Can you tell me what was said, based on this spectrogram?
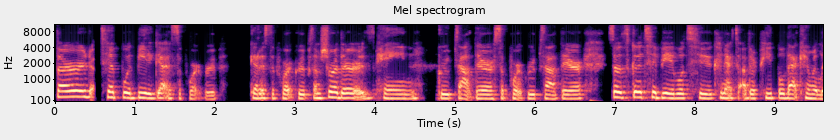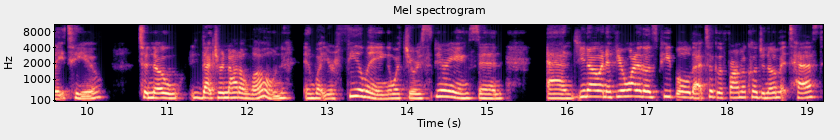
third tip would be to get a support group. Get a support group. I'm sure there is pain groups out there, support groups out there. So it's good to be able to connect to other people that can relate to you, to know that you're not alone in what you're feeling and what you're experiencing and, you know, and if you're one of those people that took the pharmacogenomic test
